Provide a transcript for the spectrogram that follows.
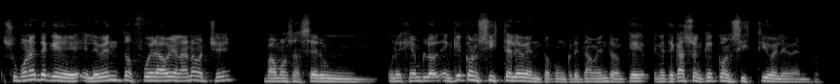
suponete que el evento fuera hoy a la noche, vamos a hacer un, ejemplo. ¿En qué consiste el evento concretamente? ¿En, qué, en este caso, ¿en qué consistió el evento?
